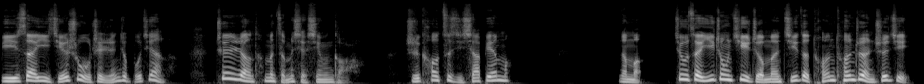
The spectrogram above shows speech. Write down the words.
比赛一结束，这人就不见了，这让他们怎么写新闻稿？只靠自己瞎编吗？那么，就在一众记者们急得团团转之际，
